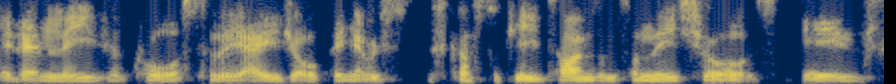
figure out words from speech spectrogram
it then leads, of course, to the age old thing that we've discussed a few times on some of these shorts. Is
